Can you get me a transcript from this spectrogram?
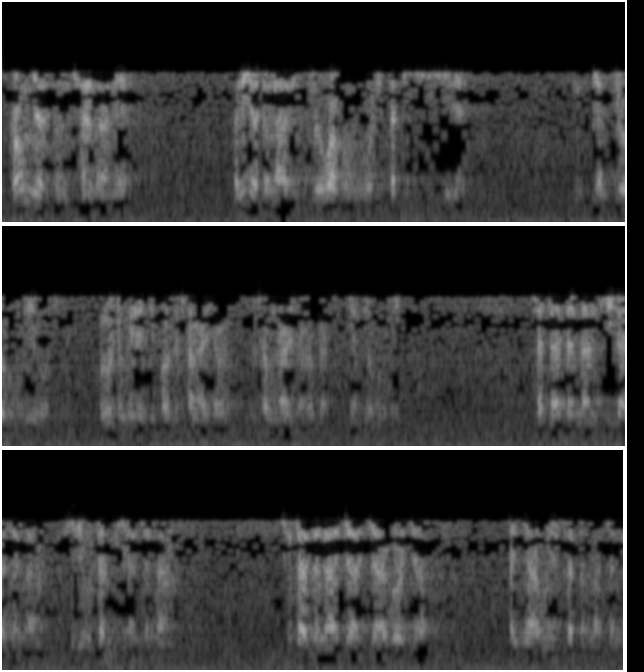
အကောင်းရဆုံးချမ်းသာနဲ့အရိယတနာကျော်ဝဘုံကိုတတိရှိရှိတဲ့သူပြန်ပြောပုံလေးကိုဘုရားတော်ရဲ့ဒီပေါင်း1500ကျော်1500ကျော်လောက်ကပြန်ပြောပုံလေးသတ္တတဏ္ဍသီလတဏ္ဍစိရိဝတ္တမိယတဏ္ဍသုတ္တတဏ္ဍကြကြာကောကြ ပညာဝိသတ္တမတဏ္ဍ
